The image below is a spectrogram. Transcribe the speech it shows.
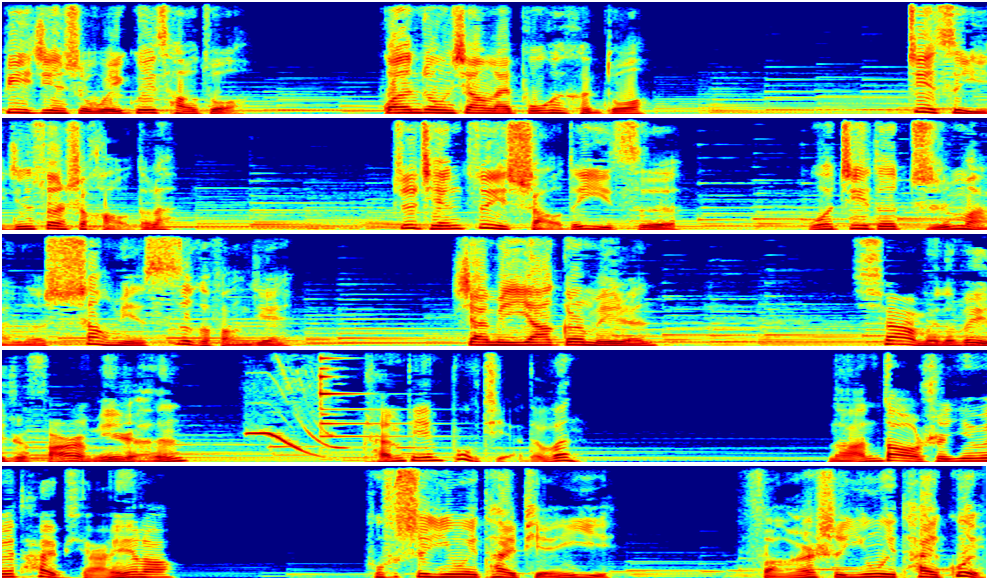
毕竟是违规操作，观众向来不会很多。这次已经算是好的了。之前最少的一次，我记得只满了上面四个房间。”下面压根没人，下面的位置反而没人。陈斌不解地问：“难道是因为太便宜了？”“不是因为太便宜，反而是因为太贵。”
